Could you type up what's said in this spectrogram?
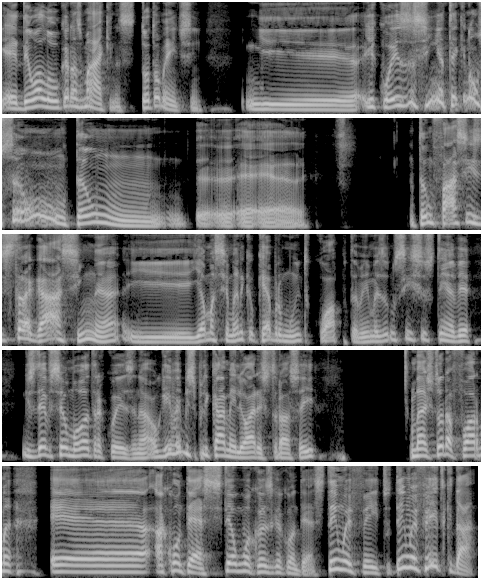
é, deu a louca nas máquinas, totalmente, sim. E, e coisas assim, até que não são tão. É, é, tão fáceis de estragar, assim, né? E, e, é uma semana que eu quebro muito copo também, mas eu não sei se isso tem a ver. Isso deve ser uma outra coisa, né? Alguém vai me explicar melhor esse troço aí. Mas, de toda forma, é... acontece. Tem alguma coisa que acontece. Tem um efeito. Tem um efeito que dá.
